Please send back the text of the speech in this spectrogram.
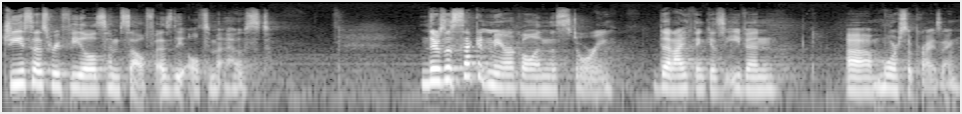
Jesus reveals himself as the ultimate host. There's a second miracle in this story that I think is even uh, more surprising.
